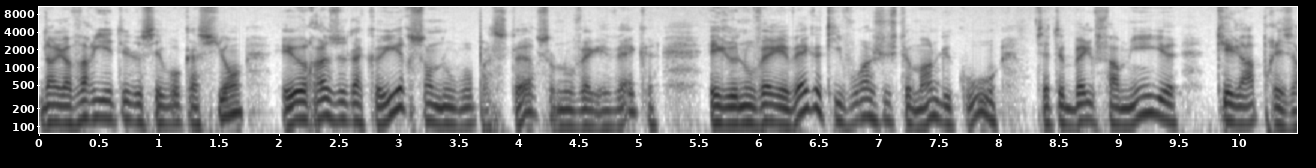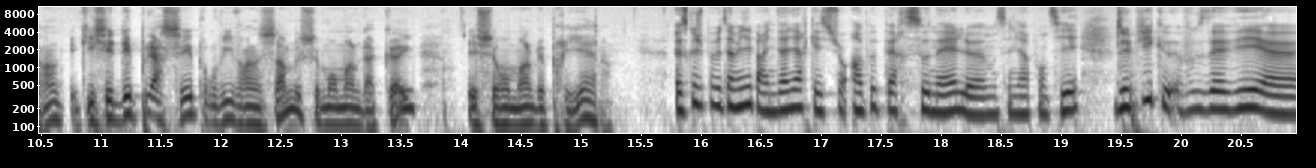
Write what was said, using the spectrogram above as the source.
dans la variété de ses vocations et heureuse d'accueillir son nouveau pasteur, son nouvel évêque, et le nouvel évêque qui voit justement du coup cette belle famille qui est là présente et qui s'est déplacée pour vivre ensemble ce moment d'accueil et ce moment de prière. Est-ce que je peux terminer par une dernière question un peu personnelle, euh, Monseigneur Pontier? Depuis que vous avez euh,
